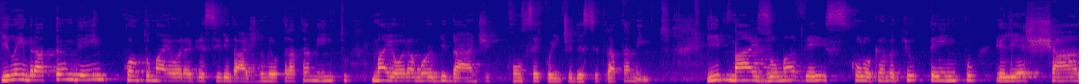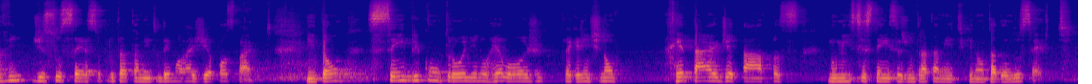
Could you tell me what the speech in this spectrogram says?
E lembrar também, quanto maior a agressividade do meu tratamento, maior a morbidade consequente desse tratamento. E mais uma vez, colocando que o tempo, ele é chave de sucesso para o tratamento da hemorragia pós-parto. Então, sempre controle no relógio para que a gente não retarde etapas numa insistência de um tratamento que não está dando certo.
